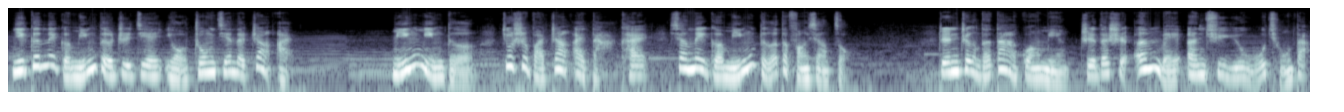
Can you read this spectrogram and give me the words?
你跟那个明德之间有中间的障碍，明明德就是把障碍打开，向那个明德的方向走。真正的大光明指的是 n 为 n 趋于无穷大，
